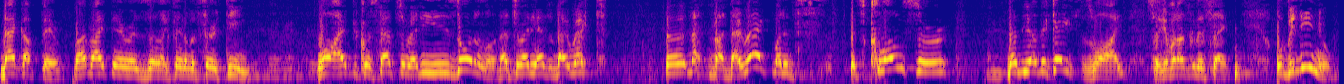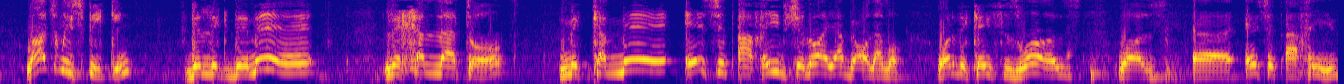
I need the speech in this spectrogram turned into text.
back up there. Right, right there is uh, like say number thirteen. Why? Because that's already his daughter-in-law. That's already has a direct, uh, not, not, direct, but it's it's closer than the other cases. Why? So you know what I was going to say. Ubidinu, logically speaking, the likdeme lechalato what. One of the cases was was eshet achiv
